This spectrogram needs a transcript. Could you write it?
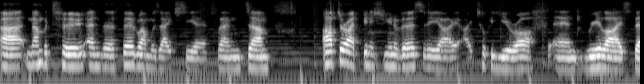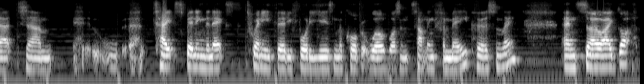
Uh, number two, and the third one was HCF, and um, after I finished university, I, I, took a year off and realized that um, take, spending the next 20, 30, 40 years in the corporate world wasn't something for me personally. And so I got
